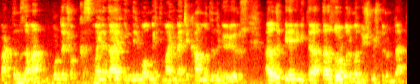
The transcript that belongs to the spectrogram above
baktığımız zaman burada çok Kasım ayına dair indirim olma ihtimali bence kalmadığını görüyoruz. Aralık bile bir miktar hatta zor duruma düşmüş durumda.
